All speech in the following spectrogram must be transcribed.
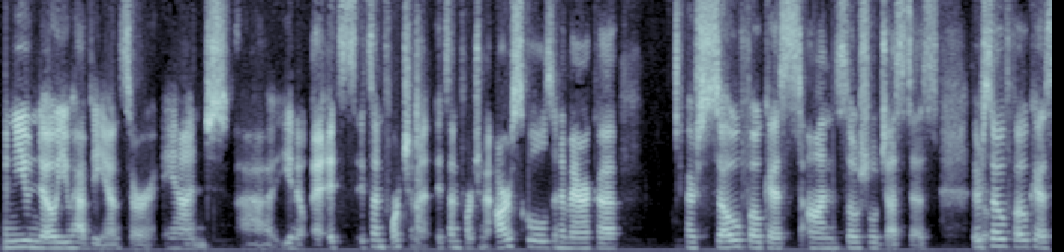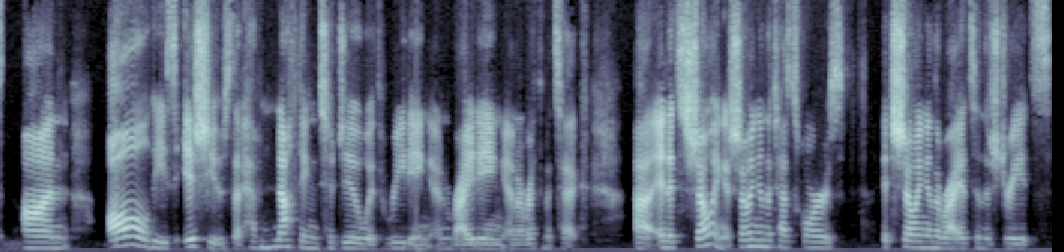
when you know you have the answer? And uh, you know it's it's unfortunate. It's unfortunate. Our schools in america are so focused on social justice. They're yep. so focused on all these issues that have nothing to do with reading and writing and arithmetic. Uh, and it's showing it's showing in the test scores it's showing in the riots in the streets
